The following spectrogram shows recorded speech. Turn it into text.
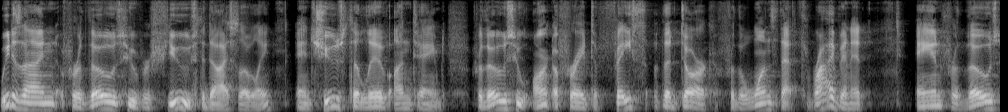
We design for those who refuse to die slowly and choose to live untamed. For those who aren't afraid to face the dark, for the ones that thrive in it, and for those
